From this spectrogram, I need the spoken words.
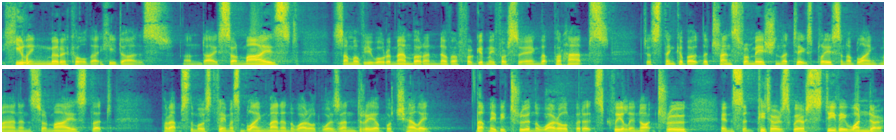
healing miracle that he does. And I surmised, some of you will remember and never forgive me for saying, that perhaps just think about the transformation that takes place in a blind man and surmised that perhaps the most famous blind man in the world was Andrea Bocelli. That may be true in the world, but it's clearly not true in St. Peter's, where Stevie Wonder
